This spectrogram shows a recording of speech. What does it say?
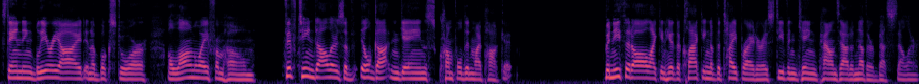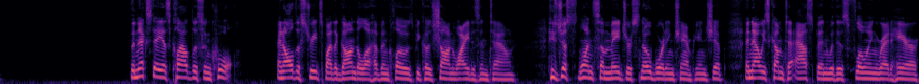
standing bleary eyed in a bookstore a long way from home, $15 of ill gotten gains crumpled in my pocket. Beneath it all, I can hear the clacking of the typewriter as Stephen King pounds out another bestseller. The next day is cloudless and cool, and all the streets by the gondola have been closed because Shaun White is in town. He's just won some major snowboarding championship, and now he's come to Aspen with his flowing red hair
